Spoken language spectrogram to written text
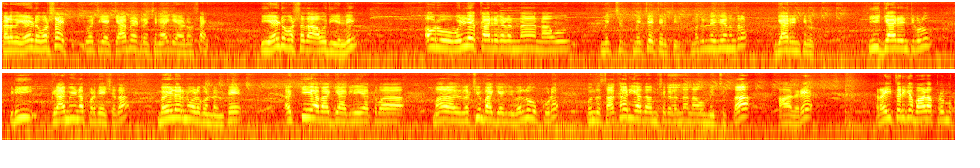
ಕಳೆದ ಎರಡು ವರ್ಷ ಆಯಿತು. ಇವತ್ತಿಗೆ ಕ್ಯಾಬಿನೆಟ್ ರಚನೆಯಾಗಿ ಎರಡು ವರ್ಷ ಆಯಿತು. ಈ ಎರಡು ವರ್ಷದ ಅವಧಿಯಲ್ಲಿ ಅವರು ಒಳ್ಳೆಯ ಕಾರ್ಯಗಳನ್ನು ನಾವು ಮೆಚ್ಚ, ಮೆಚ್ಚೇತಿರ್ತೀವಿ. ಮೊದಲನೇದೇನೆಂದ್ರೆ ಗ್ಯಾರಂಟಿಗಳು. ಈ ಗ್ಯಾರಂಟಿಗಳು ಇಡೀ ಗ್ರಾಮೀಣ ಪ್ರದೇಶದ ಮಹಿಳೆಯರನ್ನು ಒಳಗೊಂಡಂತೆ ಅಕ್ಕಿಯ ಭಾಗ್ಯ ಆಗಲಿ ಅಥವಾ ಮಾ ಲಕ್ಷ್ಮೀ ಭಾಗ್ಯ ಆಗಲಿ ಇವೆಲ್ಲವೂ ಕೂಡ ಒಂದು ಸಹಕಾರಿಯಾದ ಅಂಶಗಳನ್ನು ನಾವು ಮೆಚ್ಚುತ್ತಾ, ಆದರೆ ರೈತರಿಗೆ ಭಾಳ ಪ್ರಮುಖ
